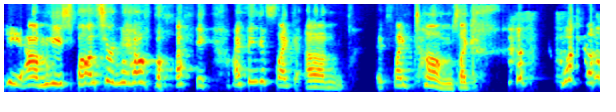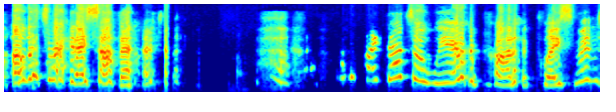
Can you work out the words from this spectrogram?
He um he's sponsored now by I think it's like um it's like Tums like oh, that's right. I saw that. like that's a weird product placement.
